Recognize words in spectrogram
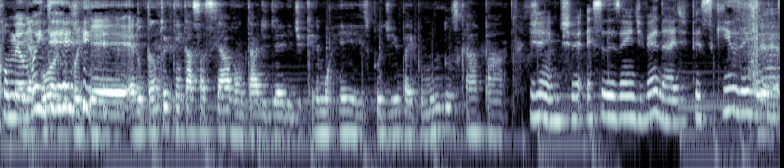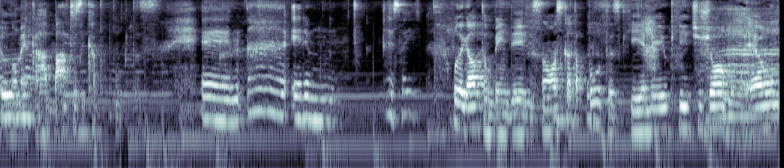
Comeu ele mãe é gordo dele. porque é do tanto ele tentar saciar a vontade dele de querer morrer e explodir pra ir pro mundo dos carrapatos. Gente, esse desenho é de verdade. Pesquisem no É, o nome é Carrapatos e Catapultas. É... Ah, ele é... um- É só isso. O legal também deles são as catapultas, que é meio que te jogam. É um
